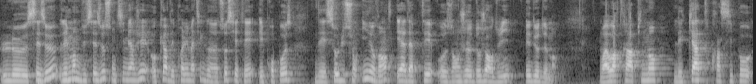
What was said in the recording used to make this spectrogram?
le CESE, les membres du CESE sont immergés au cœur des problématiques de notre société et proposent des solutions innovantes et adaptées aux enjeux d'aujourd'hui et de demain. On va voir très rapidement les quatre principaux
